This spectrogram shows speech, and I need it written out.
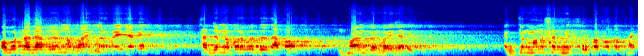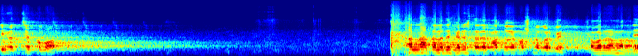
কবরটা যার জন্য ভয়ঙ্কর হয়ে যাবে তার জন্য পরবর্তী দাপও ভয়ঙ্কর হয়ে যাবে। একজন মানুষের মৃত্যুর পর প্রথম ঘাটি হচ্ছে কবর আল্লাহ তালা যে ফেরেস্তাদের মাধ্যমে প্রশ্ন করবেন খবরের মধ্যে।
